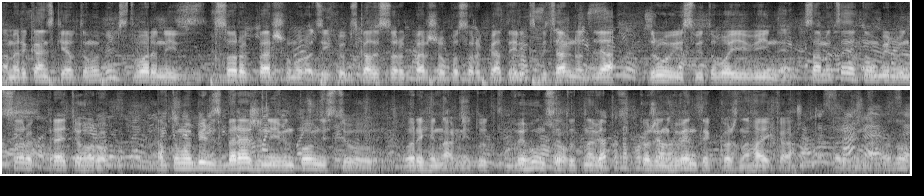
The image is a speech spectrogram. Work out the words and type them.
Американський автомобіль, створений в 41-му році. Їх випускали з 41 по 45 рік спеціально для Другої світової війни. Саме цей автомобіль він з 43-го року. Автомобіль збережений, він повністю оригінальний. Тут двигун, це тут навіть кожен гвинтик, кожна гайка оригінальна.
